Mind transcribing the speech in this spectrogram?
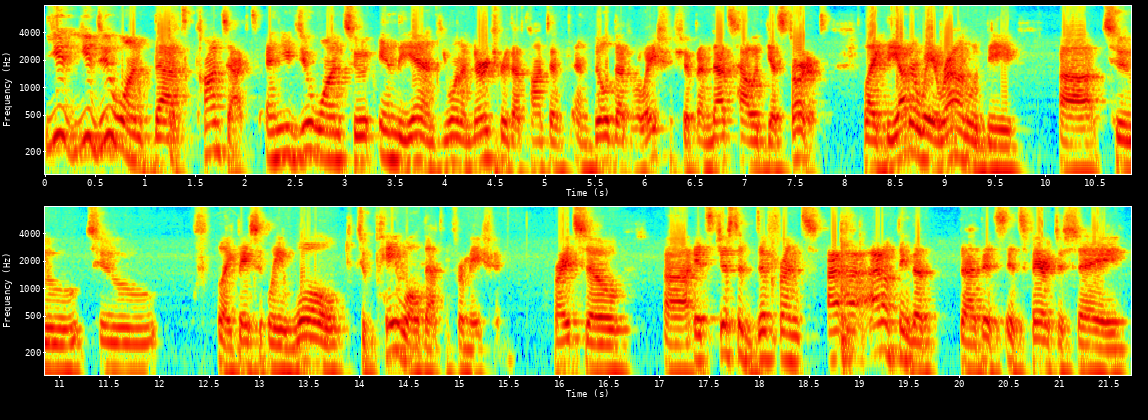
You you do want that contact, and you do want to, in the end, you want to nurture that content and build that relationship, and that's how it gets started. Like the other way around would be uh, to to like basically wall to paywall that information, right? So uh, it's just a different. I, I, I don't think that that it's it's fair to say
